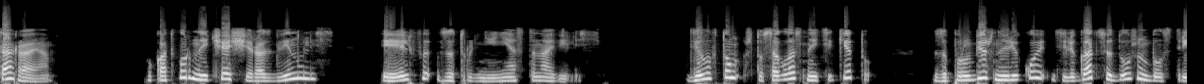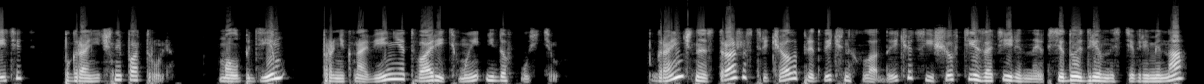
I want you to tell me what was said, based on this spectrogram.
Вторая. Рукотворные чаще раздвинулись, и эльфы в затруднении остановились. Дело в том, что согласно этикету, за порубежной рекой делегацию должен был встретить пограничный патруль. Мол, бдим, проникновение твари тьмы не допустим. Пограничная стража встречала предвечных владычиц еще в те затерянные в седой древности времена,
